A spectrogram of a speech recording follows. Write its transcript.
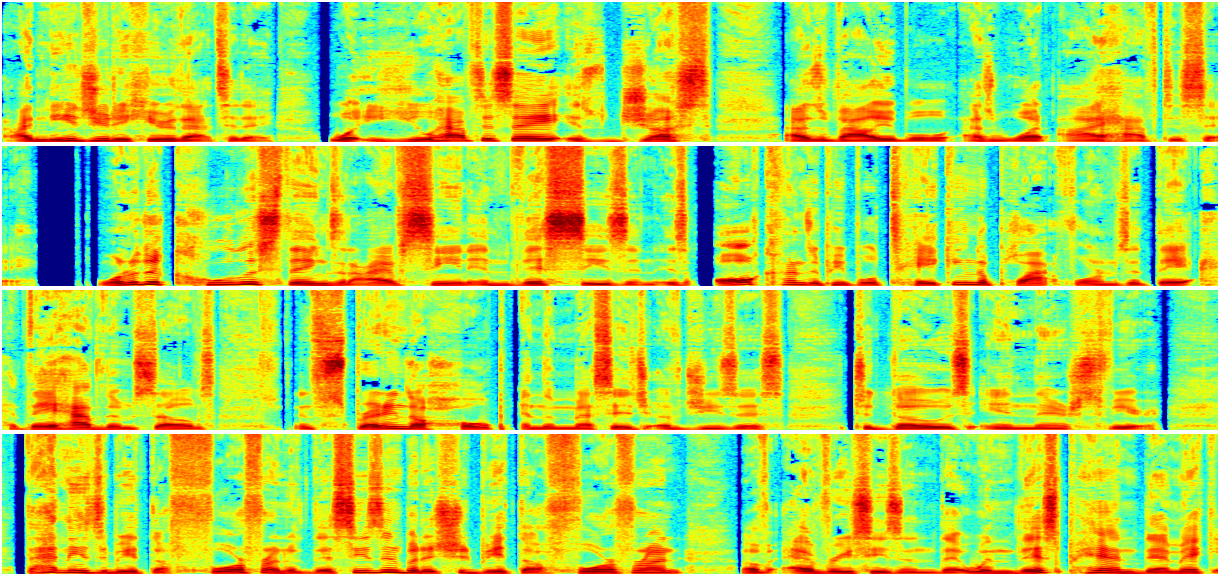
I need you to hear that today. What you have to say is just as valuable as what I have to say. One of the coolest things that I have seen in this season is all kinds of people taking the platforms that they they have themselves and spreading the hope and the message of Jesus to those in their sphere. That needs to be at the forefront of this season, but it should be at the forefront of every season. That when this pandemic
